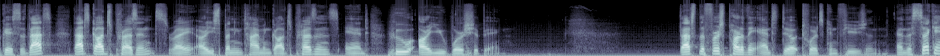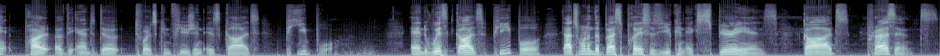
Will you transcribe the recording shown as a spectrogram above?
Okay, so that's that's God's presence, right? Are you spending time in God's presence, and who are you worshiping? That's the first part of the antidote towards confusion. And the second part of the antidote towards confusion is God's people. And with God's people, that's one of the best places you can experience God's presence.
